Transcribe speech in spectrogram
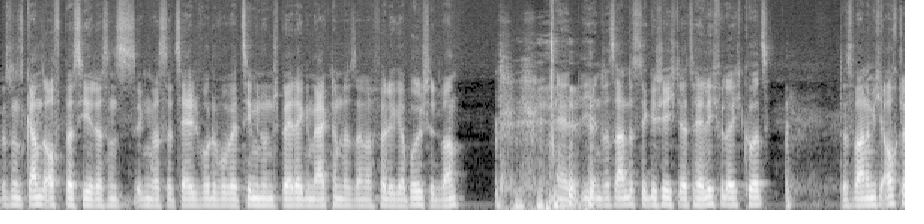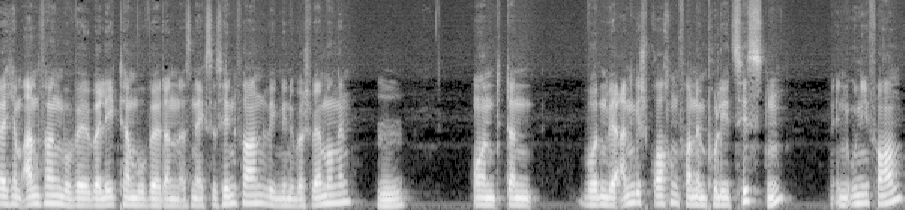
ist uns ganz oft passiert, dass uns irgendwas erzählt wurde, wo wir zehn Minuten später gemerkt haben, dass es einfach völliger Bullshit war. äh, die interessanteste Geschichte erzähle ich vielleicht kurz. Das war nämlich auch gleich am Anfang, wo wir überlegt haben, wo wir dann als nächstes hinfahren, wegen den Überschwemmungen. Mhm. Und dann wurden wir angesprochen von einem Polizisten in Uniform,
